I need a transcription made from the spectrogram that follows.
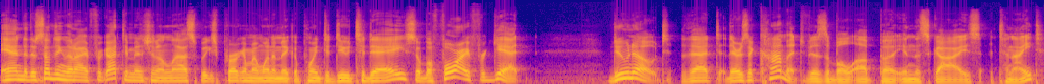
And there's something that I forgot to mention on last week's program I want to make a point to do today. So before I forget, do note that there's a comet visible up uh, in the skies tonight,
